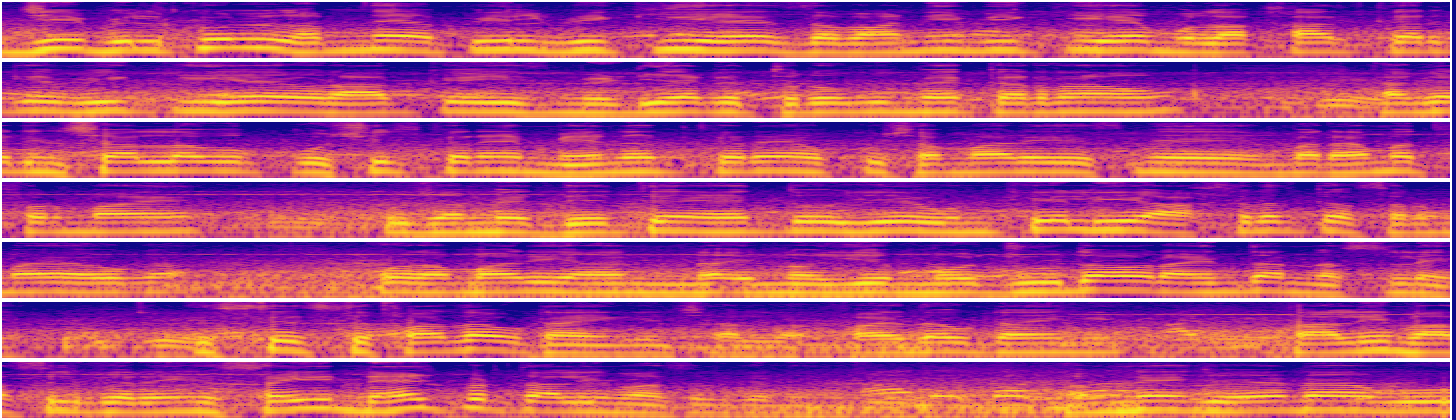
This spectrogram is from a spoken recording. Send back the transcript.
जी बिल्कुल हमने अपील भी की है ज़बानी भी की है मुलाकात करके भी की है और आपके इस मीडिया के थ्रू भी मैं कर रहा हूँ। अगर इन वो कोशिश करें मेहनत करें और कुछ हमारे इसमें मरहमत फरमाएँ कुछ हमें देते हैं तो ये उनके लिए आखिरत का सरमाया होगा और हमारी न- ये मौजूदा और आइंदा नस्लें इससे इस्तेफ़ादा उठाएँगे इंशाल्लाह फ़ायदा उठाएँगे तालीम हासिल करेंगे सही नहज पर तालीम हासिल करेंगे। हमने जो है ना वो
